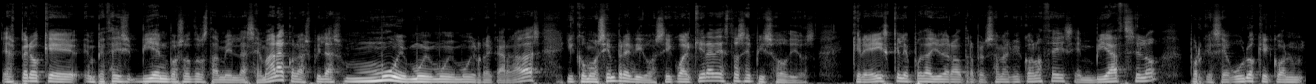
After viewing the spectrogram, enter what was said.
espero que empecéis bien vosotros también la semana con las pilas muy, muy, muy, muy recargadas. Y como siempre digo, si cualquiera de estos episodios creéis que le puede ayudar a otra persona que conocéis, enviádselo porque seguro que con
